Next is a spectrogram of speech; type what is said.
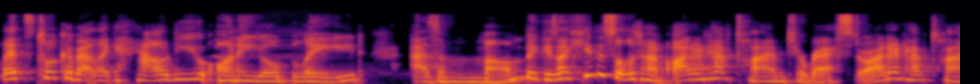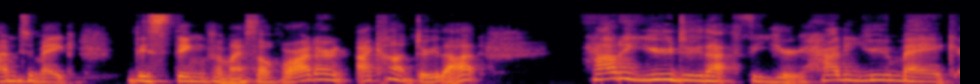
let's talk about like how do you honor your bleed as a mum? Because i hear this all the time i don't have time to rest or i don't have time to make this thing for myself or i don't i can't do that. How do you do that for you? How do you make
